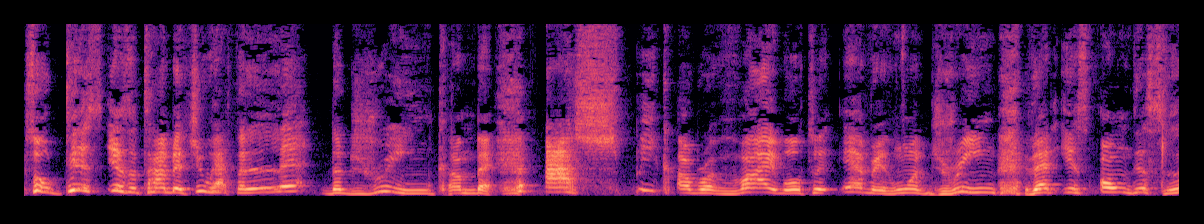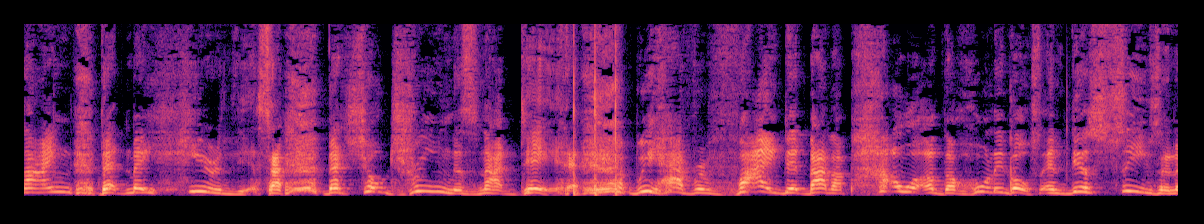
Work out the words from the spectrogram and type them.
So this is a time that you have to let the dream come back. I speak a revival to everyone dream that is on this line that may hear this. uh, That your dream is not dead. We have revived it by the power of the Holy Ghost. And this season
